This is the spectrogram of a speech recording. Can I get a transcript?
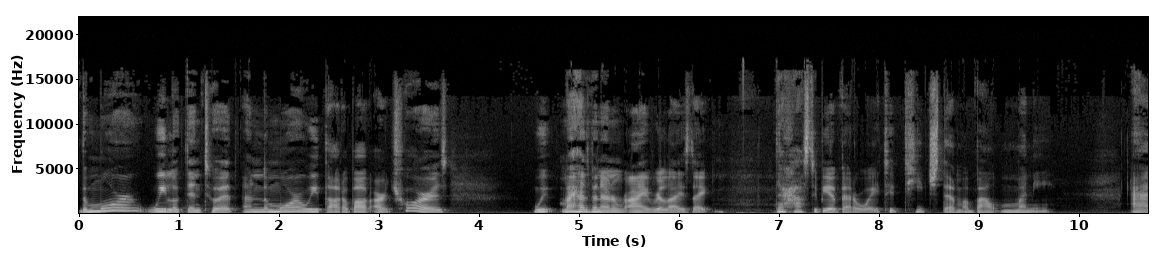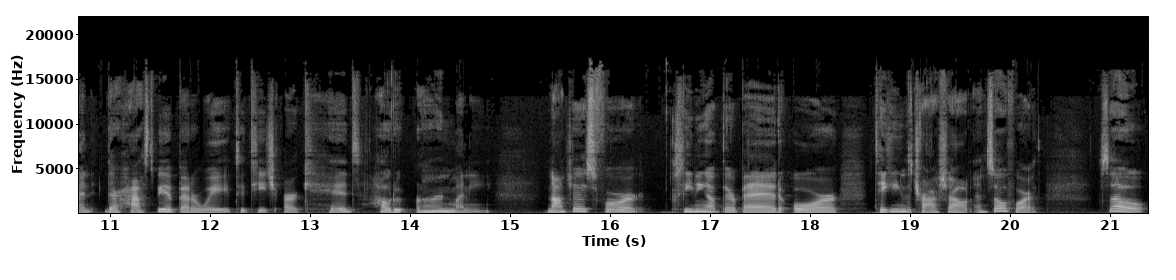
the more we looked into it and the more we thought about our chores, we, my husband and I realized like there has to be a better way to teach them about money. And there has to be a better way to teach our kids how to earn money, not just for cleaning up their bed or taking the trash out and so forth. So,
